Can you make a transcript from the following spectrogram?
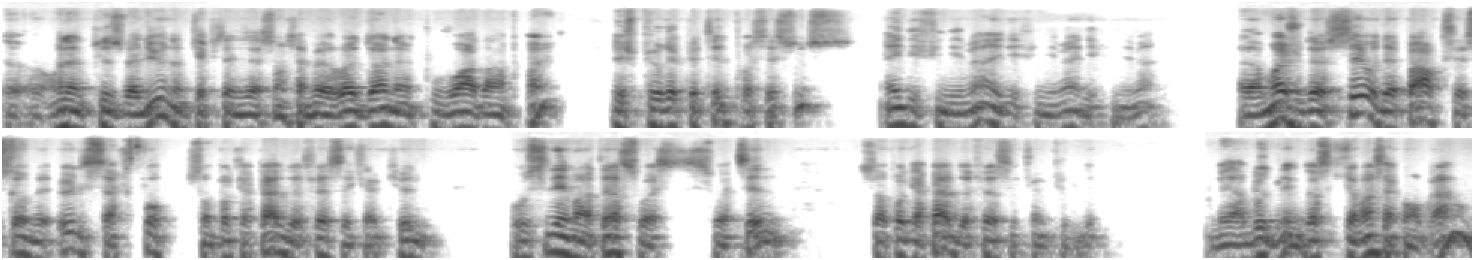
on a une plus-value, on a une capitalisation, ça me redonne un pouvoir d'emprunt et je peux répéter le processus indéfiniment, indéfiniment, indéfiniment. Alors moi, je le sais au départ que c'est ça, mais eux, ils ne savent pas. Ils ne sont pas capables de faire ces calculs. Aussi élémentaires soient-ils, ils ne sont pas capables de faire ces calculs-là. Mais en bout de ligne, lorsqu'ils commencent à comprendre,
